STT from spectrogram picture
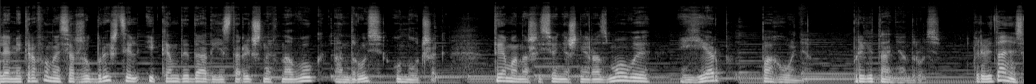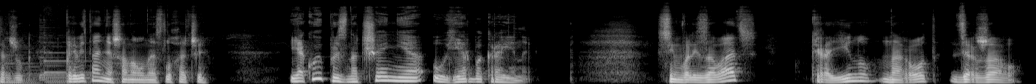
Для мікрафона сяржук брышцель і кандыдат гістарычных навук Андрусь унучак. Тэма нашай сённяшняй размовы герб пагоня. Прывітанне Андрусь. Прывітанне сяржук, прывітанне шаноўныя слухачы. Якое прызначэнне ў герба краіны? Сімвалізаваць краіну, народ, дзяржаву.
